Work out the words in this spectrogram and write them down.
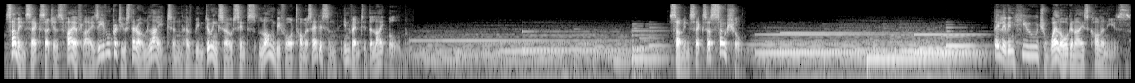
Some insects, such as fireflies, even produce their own light and have been doing so since long before Thomas Edison invented the light bulb. Some insects are social They live in huge, well-organized colonies.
